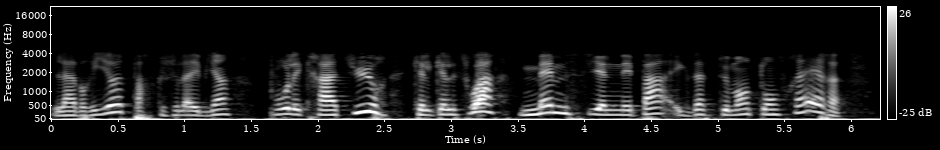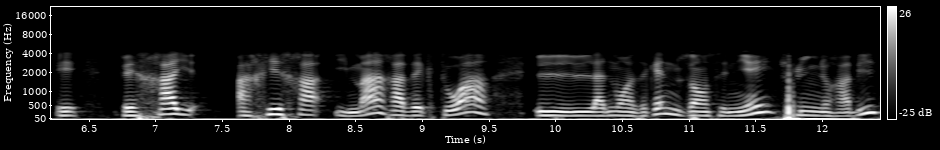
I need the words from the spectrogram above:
la briotte, parce que cela est bien pour les créatures, quelles qu'elles soient, même si elle n'est pas exactement ton frère. Et Vechai Achicha Imar, avec toi, l'Admoazaken nous a enseigné, souligne le Rabbi,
